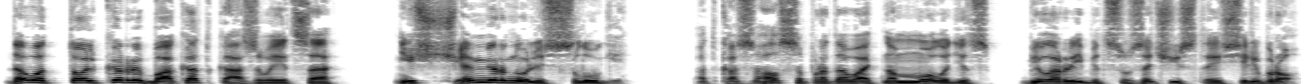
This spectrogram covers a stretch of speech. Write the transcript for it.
да вот только рыбак отказывается. Ни с чем вернулись слуги. Отказался продавать нам молодец белорыбицу за чистое серебро.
